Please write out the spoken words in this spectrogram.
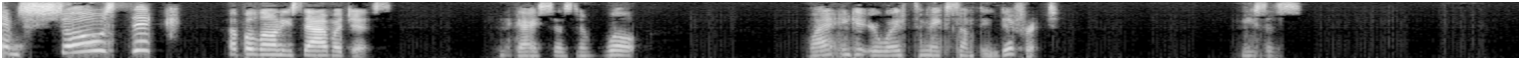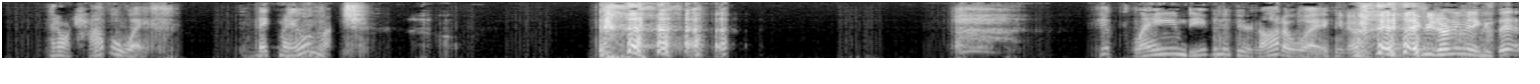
am so sick of bologna sandwiches. And the guy says to him, Well, why don't you get your wife to make something different? And he says, I don't have a wife. I make my own lunch. Get blamed even if you're not a wife, you know, if you don't even exist.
